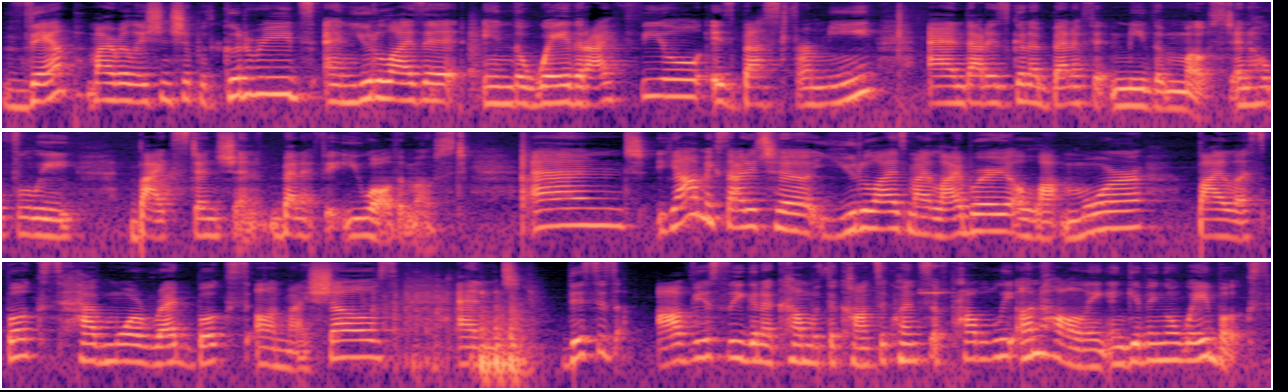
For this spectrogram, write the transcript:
revamp my relationship with Goodreads and utilize it in the way that I feel is best for me and that is gonna benefit me the most and hopefully by extension benefit you all the most. And yeah, I'm excited to utilize my library a lot more, buy less books, have more read books on my shelves, and this is obviously going to come with the consequence of probably unhauling and giving away books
